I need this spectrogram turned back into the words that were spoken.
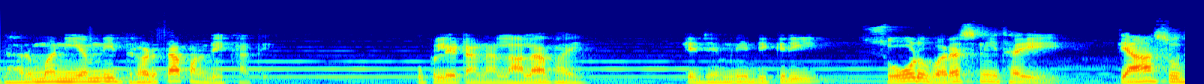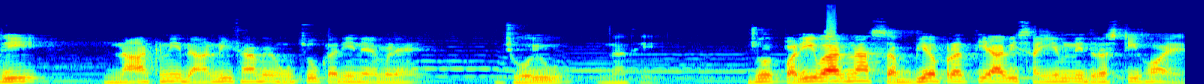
ધર્મ નિયમની દ્રઢતા પણ દેખાતી. ઉપલેટાના લાલાભાઈ, કે જેમની દીકરી સોળ વર્ષની થઈ, ત્યાં સુધી નાકની દાંડી સામે ઊંચું કરીને એમણે જોયું નથી. જો પરિવારના સભ્ય પ્રત્યે આવી સંયમની દ્રષ્ટિ હોય,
